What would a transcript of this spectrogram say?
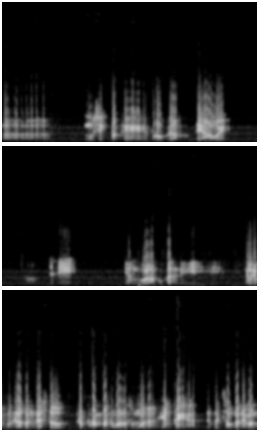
uh, musik pakai program DAW Nah, jadi yang gue lakukan di 2018 tuh rekam manual semua yang kayak The Bird Song kan emang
